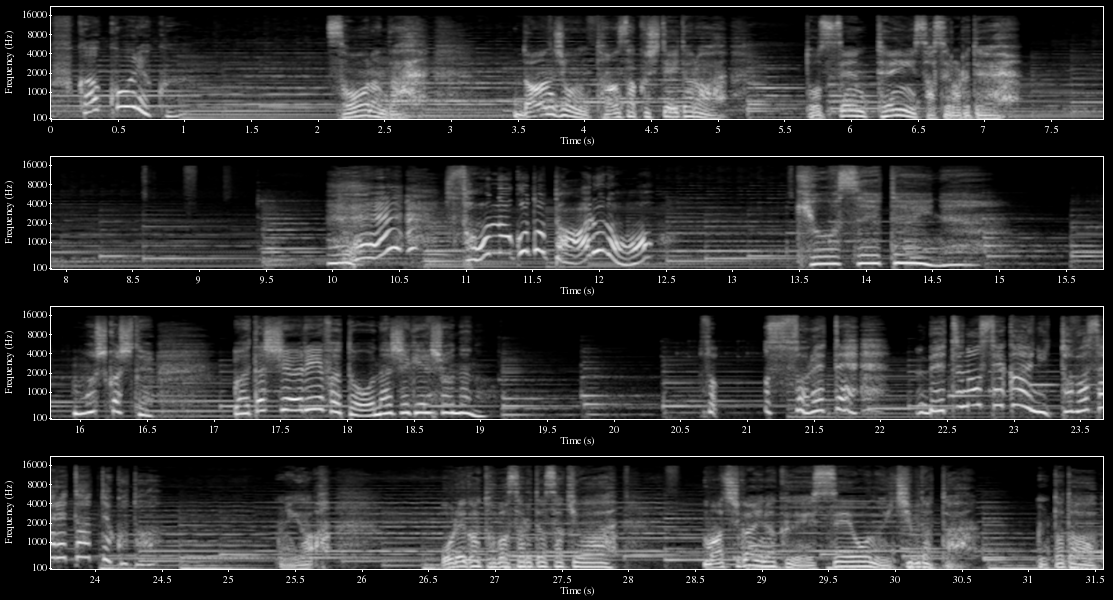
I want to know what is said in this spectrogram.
不可抗力？そうなんだダンジョン探索していたら突然転移させられて。そんなことってあるの？強制転移ね。もしかして私やリーファと同じ現象なの？そそれって別の世界に飛ばされたってこと？いや俺が飛ばされた先は間違いなく SAO の一部だった。ただ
